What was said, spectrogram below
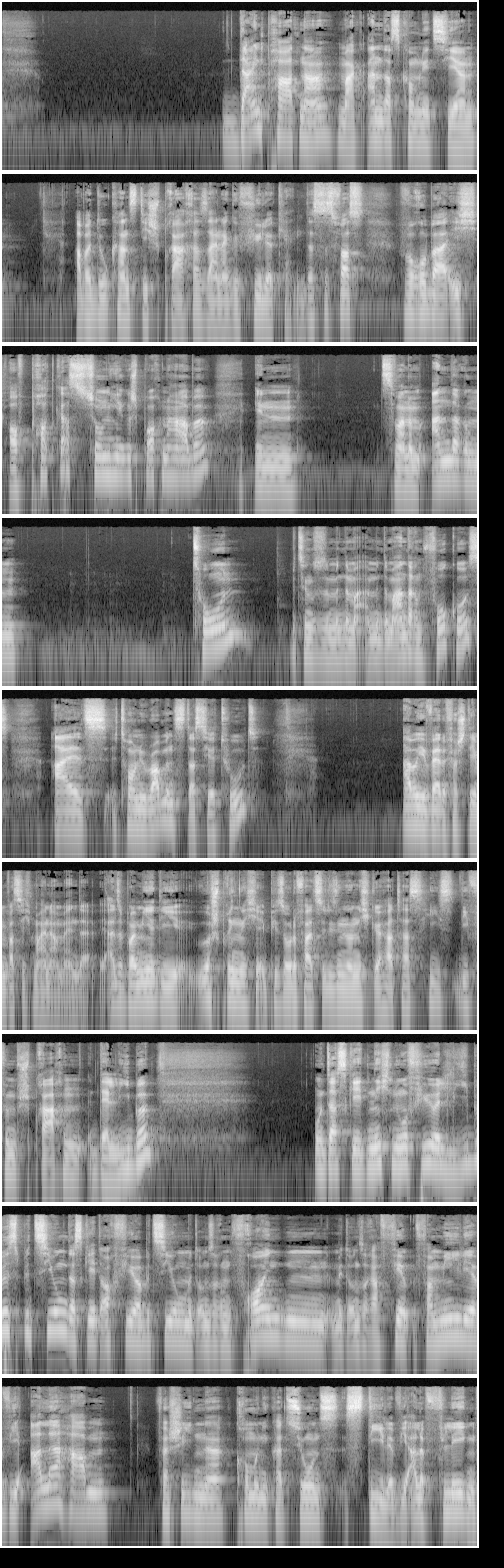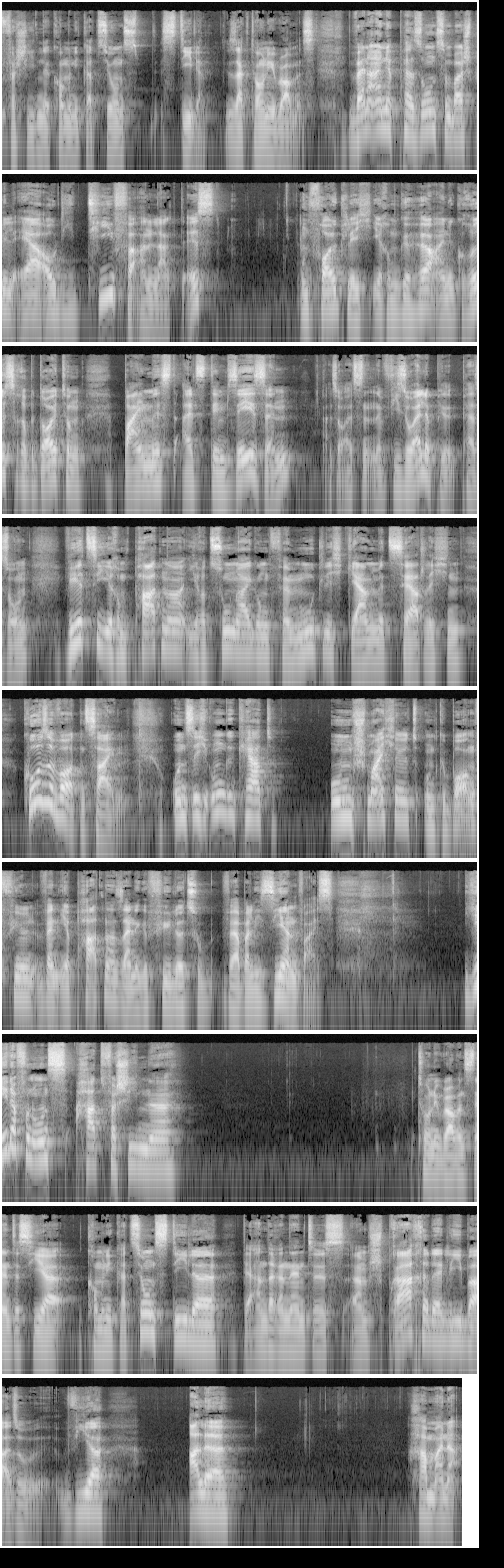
dein Partner mag anders kommunizieren, aber du kannst die Sprache seiner Gefühle kennen. Das ist was, worüber ich auf Podcasts schon hier gesprochen habe. In zwar einem anderen Ton, beziehungsweise mit einem, mit einem anderen Fokus, als Tony Robbins das hier tut. Aber ihr werdet verstehen, was ich meine am Ende. Also bei mir die ursprüngliche Episode, falls du diese noch nicht gehört hast, hieß die fünf Sprachen der Liebe. Und das geht nicht nur für Liebesbeziehungen, das geht auch für Beziehungen mit unseren Freunden, mit unserer Familie. Wir alle haben verschiedene Kommunikationsstile. Wir alle pflegen verschiedene Kommunikationsstile, sagt Tony Robbins. Wenn eine Person zum Beispiel eher auditiv veranlagt ist und folglich ihrem Gehör eine größere Bedeutung beimisst als dem Sehsinn, also als eine visuelle Person, wird sie ihrem Partner ihre Zuneigung vermutlich gern mit zärtlichen Koseworten zeigen und sich umgekehrt umschmeichelt und geborgen fühlen, wenn ihr Partner seine Gefühle zu verbalisieren weiß. Jeder von uns hat verschiedene, Tony Robbins nennt es hier Kommunikationsstile, der andere nennt es ähm, Sprache der Liebe, also wir alle haben eine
